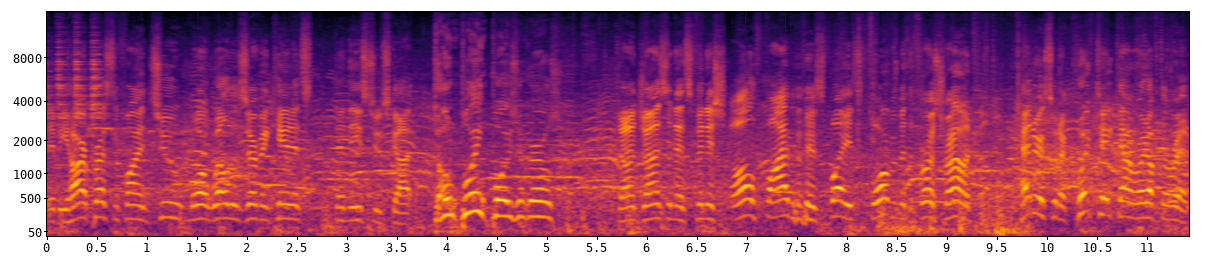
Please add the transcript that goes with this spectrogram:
They'd be hard pressed to find two more well-deserving candidates than these two, Scott. Don't blink, boys and girls. John Johnson has finished all five of his fights, four of them in the first round. Hendricks with a quick takedown right off the rip.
